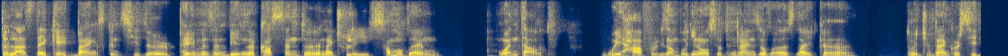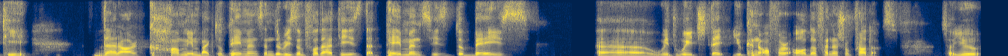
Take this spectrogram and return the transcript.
the last decade banks consider payments as being a cost center, and actually some of them went out we have, for example, you know, certain clients of us like uh, Deutsche Bank or Citi that are coming back to payments. And the reason for that is that payments is the base uh, with which they, you can offer all the financial products. So you,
